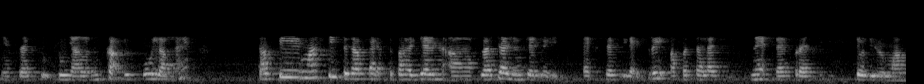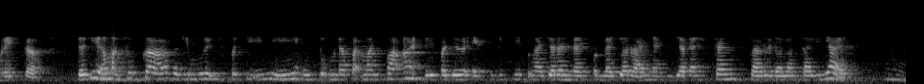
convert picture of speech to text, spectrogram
infrastruktur yang lengkap di sekolah. Eh. Tapi masih terdapat sebahagian uh, pelajar yang tiada akses elektrik apatah lagi net dan peranti digital di rumah mereka. Jadi amat sukar bagi murid seperti ini untuk mendapat manfaat daripada aktiviti pengajaran dan pembelajaran yang dijalankan secara dalam talian. Hmm,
